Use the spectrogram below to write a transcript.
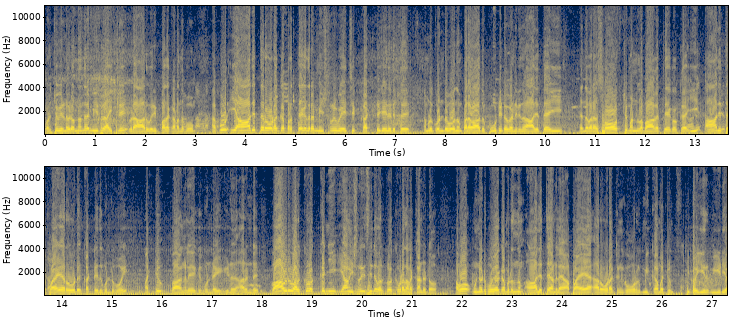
കുറച്ച് വീരുണ്ട് ഒരു ഒന്നൊന്നര മീറ്റർ ഹൈറ്റിൽ ഇവിടെ ആറുവരിപ്പാത കടന്നു പോകും. അപ്പോൾ ഈ ആദ്യത്തെ റോഡൊക്കെ പ്രത്യേകതരം മിഷർ ഉപയോഗിച്ച് കട്ട് ചെയ്തെടുത്ത് നമ്മൾ കൊണ്ടുപോകുന്നു. പല ഭാഗത്ത് കൂട്ടിയിട്ടൊക്കെ കണ്ടിരുന്നു. ആദ്യത്തെ ഈ എന്താ പറയുക സോഫ്റ്റ് മണ്ണുള്ള ഭാഗത്തേക്കൊക്കെ ഈ ആദ്യത്തെ പഴയ റോഡ് കട്ട് ചെയ്ത് കൊണ്ടുപോയി മറ്റു ഭാഗങ്ങളിലേക്ക് കൊണ്ടുപോയി ഇടാറുണ്ട്. അപ്പോൾ ആ ഒരു വർക്കുകളൊക്കെ ഇനി ആ മിഷറീസിന്റെ വർക്കുകളൊക്കെ ഇവിടെ നടക്കാണ്ട് കേട്ടോ അപ്പോൾ മുന്നോട്ട് പോയി നോക്കാം ഇവിടെ നിന്നും ആദ്യത്തെ ആണ്ടല്ലേ ആ പഴയ ആ റോഡൊക്കെ നിങ്ങൾക്ക് ഓർമ്മിക്കാൻ പറ്റും. ഇപ്പോൾ ഈ വീഡിയോ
